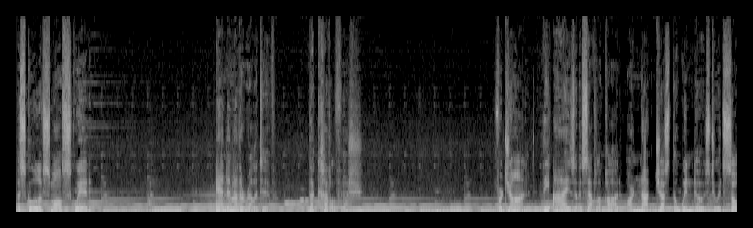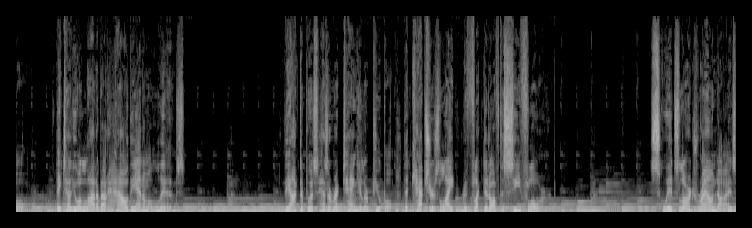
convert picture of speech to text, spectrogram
a school of small squid, and another relative, the cuttlefish. For John, the eyes of a cephalopod are not just the windows to its soul. They tell you a lot about how the animal lives. The octopus has a rectangular pupil that captures light reflected off the sea floor. Squid's large round eyes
